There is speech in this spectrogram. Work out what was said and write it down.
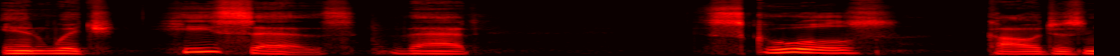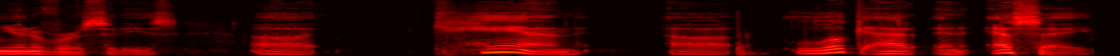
in which he says that schools, colleges, and universities uh, can uh, look at an essay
